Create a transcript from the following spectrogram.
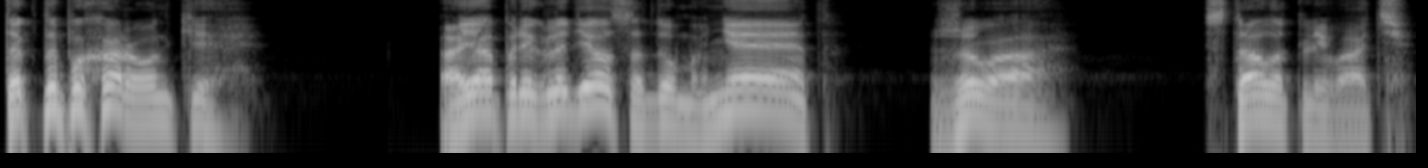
Так на похоронке. А я пригляделся, думаю, нет, жива. Стал отливать.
